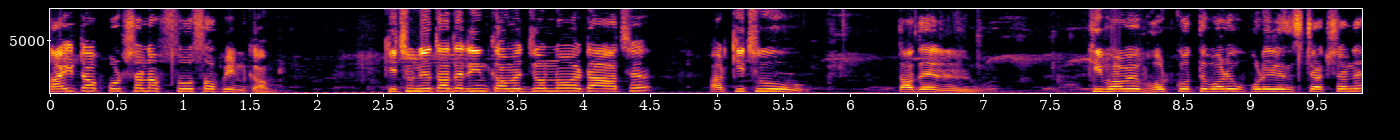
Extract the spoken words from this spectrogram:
site of portion of source of income কিছু নেতাদের ইনকামের জন্য এটা আছে আর কিছু তাদের কীভাবে ভোট করতে পারে উপরের ইনস্ট্রাকশানে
